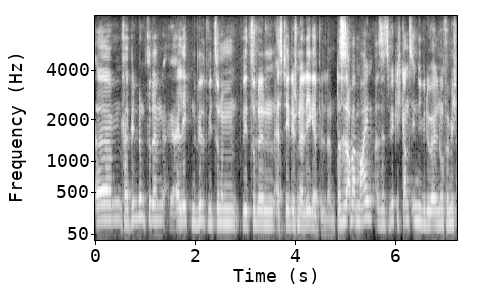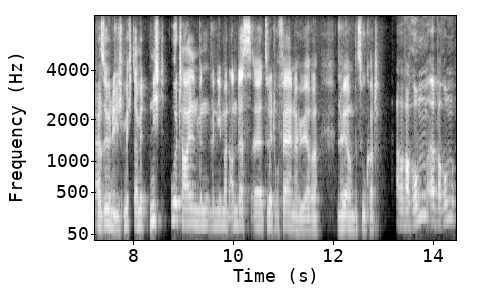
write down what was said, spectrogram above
ähm, Verbindung zu dem erlegten Wild wie zu, einem, wie zu den ästhetischen Erlegerbildern. Das ist aber mein, also jetzt wirklich ganz individuell nur für mich ja. persönlich. Ich möchte damit nicht urteilen, wenn, wenn jemand anders äh, zu der Trophäe eine höhere, einen höheren Bezug hat. Aber warum, äh, warum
